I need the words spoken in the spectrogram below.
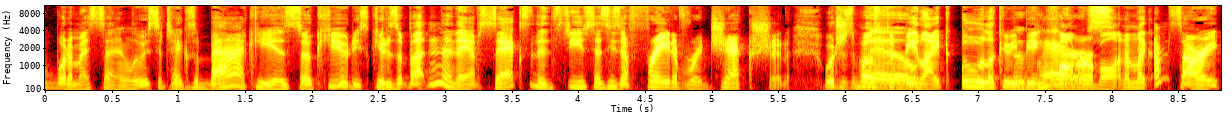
what am I saying? Louisa takes him back. He is so cute. He's cute as a button, and they have sex. And then Steve says he's afraid of rejection, which is supposed to be like, "Ooh, look at me Who being cares? vulnerable." And I'm like, "I'm sorry.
